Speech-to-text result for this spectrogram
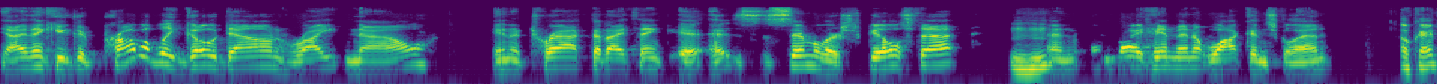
yeah, I think you could probably go down right now in a track that I think has a similar skill set Mhm. and invite him in at Watkins Glen. Okay.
